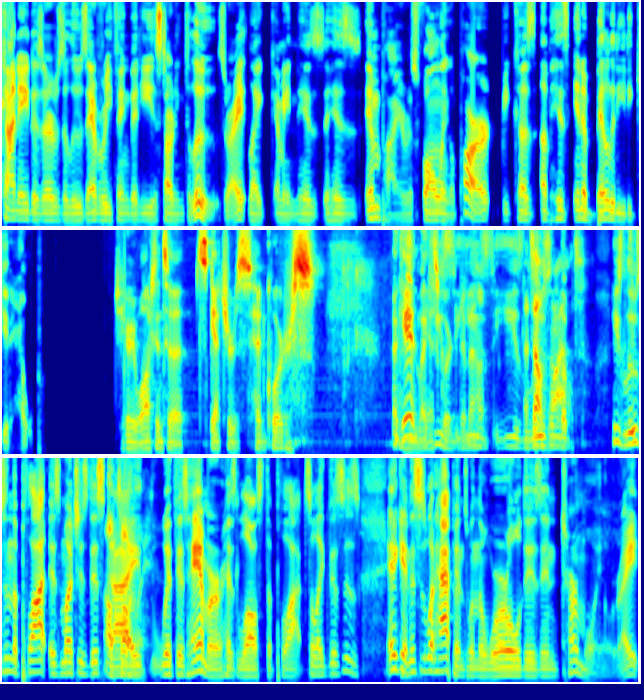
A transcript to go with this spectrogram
Kanye deserves to lose everything that he is starting to lose right? Like i mean his his empire is falling apart because of his inability to get help. Jerry walked into skechers headquarters. Again like he's, he's, he's losing the he's losing the plot as much as this oh, guy totally. with his hammer has lost the plot. So like this is and again, this is what happens when the world is in turmoil, right?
